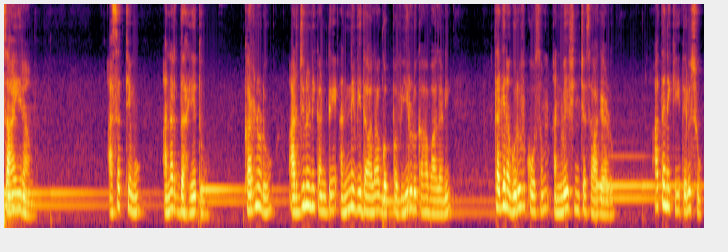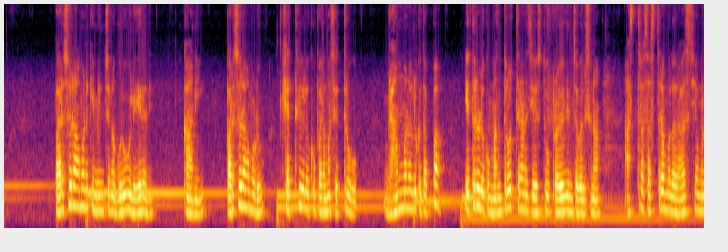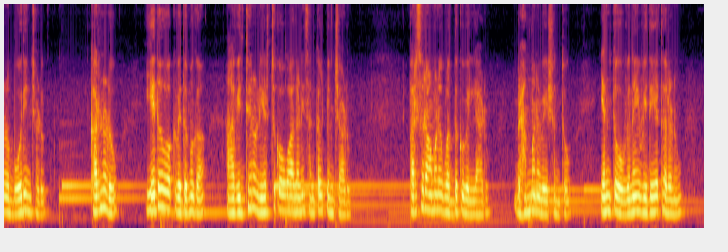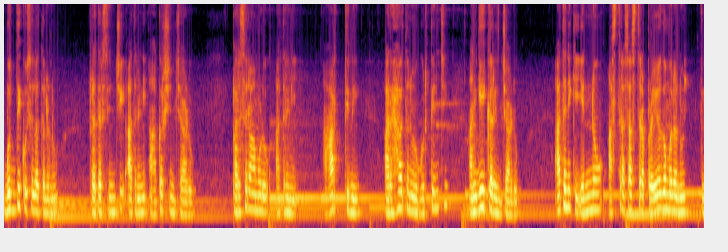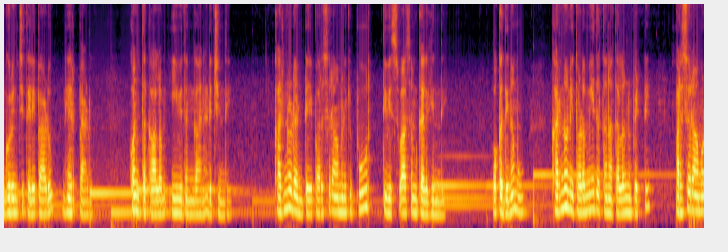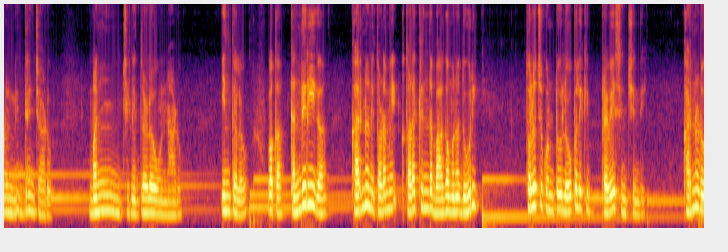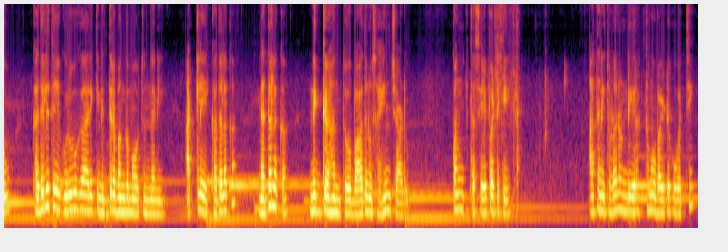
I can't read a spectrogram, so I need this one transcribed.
సాయిరాం. అసత్యము అనర్ధహేతువు కర్ణుడు అర్జునుని కంటే అన్ని విధాలా గొప్ప వీరుడు కావాలని తగిన గురువు కోసం అన్వేషించసాగాడు. అతనికి తెలుసు పరశురామునికి మించిన గురువు లేరని. కానీ పరశురాముడు క్షత్రియులకు పరమశత్రువు బ్రాహ్మణులకు తప్ప ఇతరులకు మంత్రోచ్చరణ చేస్తూ ప్రయోగించవలసిన అస్త్రశస్త్రముల రహస్యములను బోధించడు. కర్ణుడు ఏదో ఒక విధముగా ఆ విద్యను నేర్చుకోవాలని సంకల్పించాడు. పరశురాముని వద్దకు వెళ్ళాడు బ్రాహ్మణ వేషంతో. ఎంతో వినయ విధేయతలను బుద్ధి కుశలతలను ప్రదర్శించి అతనిని ఆకర్షించాడు. పరశురాముడు అతనిని ఆర్తిని అర్హతను గుర్తించి అంగీకరించాడు. అతనికి ఎన్నో అస్త్రశస్త్ర ప్రయోగములను గురించి తెలిపాడు నేర్పాడు. కొంతకాలం ఈ విధంగా నడిచింది. కర్ణుడంటే పరశురామునికి పూర్తి విశ్వాసం కలిగింది. ఒక దినము కర్ణుని తొడ మీద తన తలను పెట్టి పరశురాముడు నిద్రించాడు. మంచి నిద్రలో ఉన్నాడు. ఇంతలో ఒక కందిరీగా కర్ణుని తొడమి తొడ క్రింద భాగమున దూరి తొలుచుకుంటూ లోపలికి ప్రవేశించింది. కర్ణుడు కదిలితే గురువుగారికి నిద్రభంగమవుతుందని అట్లే కదలక మెదలక నిగ్రహంతో బాధను సహించాడు. కొంతసేపటికి అతని తొడ నుండి రక్తము బయటకు వచ్చి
